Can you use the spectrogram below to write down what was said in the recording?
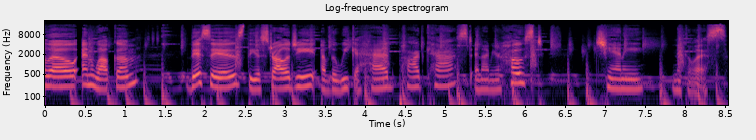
Hello and welcome. This is the Astrology of the Week Ahead podcast, and I'm your host, Chani Nicholas.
